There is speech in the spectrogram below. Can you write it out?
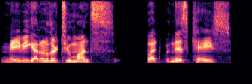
maybe he got another two months. But in this case,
